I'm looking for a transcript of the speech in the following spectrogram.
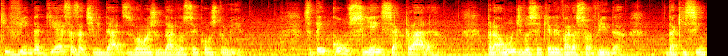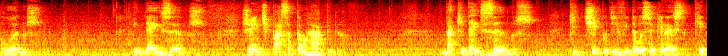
Que vida que essas atividades vão ajudar você a construir? Você tem consciência clara para onde você quer levar a sua vida daqui cinco anos? E dez anos? Gente, passa tão rápido. Daqui dez anos, que tipo de vida você querer, que,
